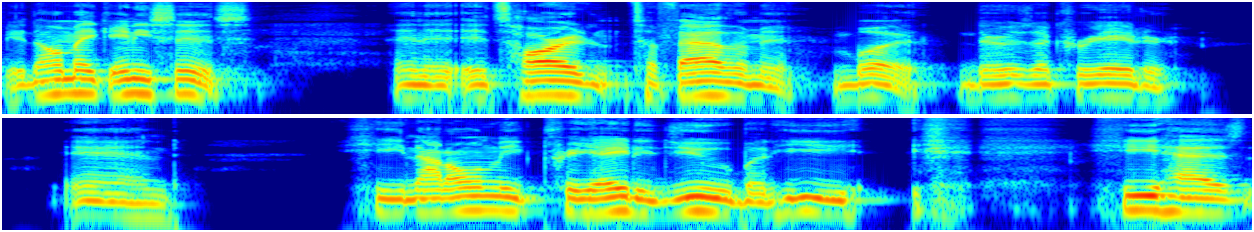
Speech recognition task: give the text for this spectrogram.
It don't make any sense, and it, it's hard to fathom it. But there is a creator, and he not only created you, but he he has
